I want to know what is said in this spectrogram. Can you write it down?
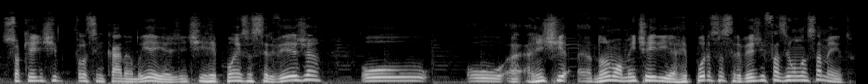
só que a gente falou assim, caramba, e aí, a gente repõe essa cerveja ou, ou a, a gente normalmente iria repor essa cerveja e fazer um lançamento.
